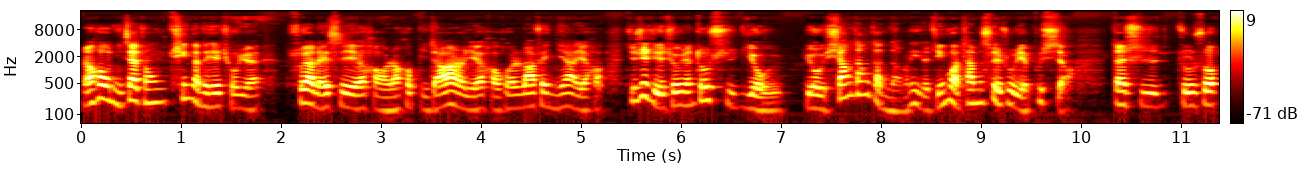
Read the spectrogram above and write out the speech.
然后你再从新的那些球员，苏亚雷斯也好，然后比达尔也好，或者拉菲尼亚也好，其实这几个球员都是有有相当的能力的，尽管他们岁数也不小。但是就是说，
